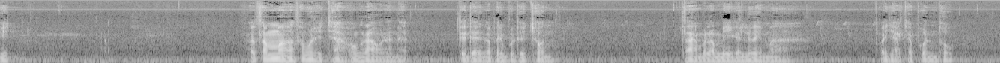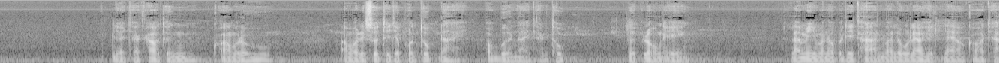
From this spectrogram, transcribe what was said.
วิต พระสัมมาสัมพุทธเจ้าของเรานั่นนะแต่เดินก็เป็นบุตุชนสร้างบารมีกันเรื่อยมา เพราะอยากจะพ้นทุกข์ อยากจะเข้าถึง ความรู้อวริสุทธิ์ที่จะพ้นทุกข์ได้ เพราะเบื่อหน่ายจากทุกข์โดยพระองค์เอง และมีมโนปณิธานว่ารู้แล้วเห็นแล้วก็จะ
